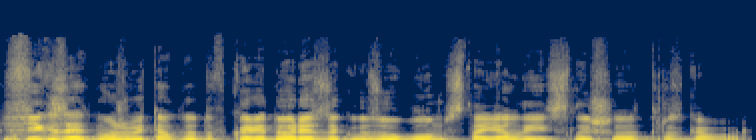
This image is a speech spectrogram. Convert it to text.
И фиг знает, может быть, там кто-то в коридоре за, за углом стоял и слышал этот разговор.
